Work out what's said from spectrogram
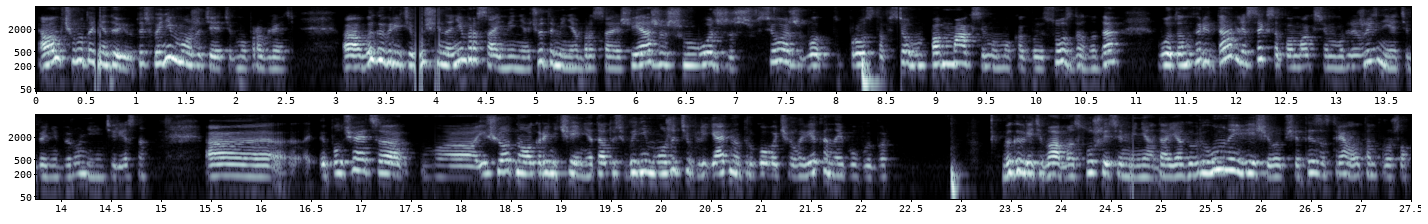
а вам почему-то не дают, то есть вы не можете этим управлять. А вы говорите, мужчина, не бросай меня, что ты меня бросаешь, я же ж, же, все же, вот просто все по максимуму как бы создано, да, вот он говорит, да, для секса по максимуму, для жизни я тебя не беру, неинтересно. А, и получается а, еще одно ограничение, да, то есть вы не можете влиять на другого человека, на его выбор. Вы говорите, мама, слушайте меня, да, я говорю, умные вещи вообще, ты застряла там в прошлом.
